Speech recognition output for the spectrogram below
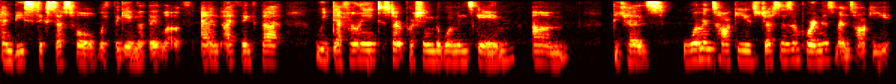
and be successful with the game that they love. And I think that we definitely need to start pushing the women's game um, because women's hockey is just as important as men's hockey,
